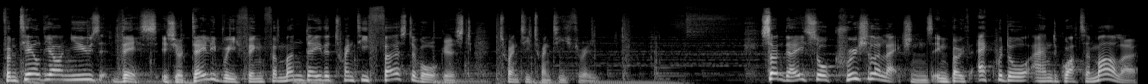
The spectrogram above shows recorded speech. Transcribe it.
From TLDR News, this is your daily briefing for Monday, the 21st of August, 2023. Sunday saw crucial elections in both Ecuador and Guatemala,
